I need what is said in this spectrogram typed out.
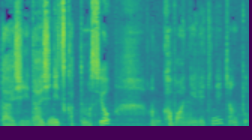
大事に大事に使ってますよ。あのカバーに入れてねちゃんと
